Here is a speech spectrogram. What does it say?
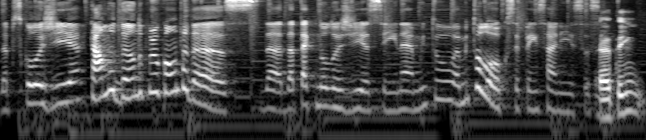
da psicologia, tá mudando por conta das. Da, da tecnologia, assim, né? É muito, é muito louco você pensar nisso. Assim. É, tem,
